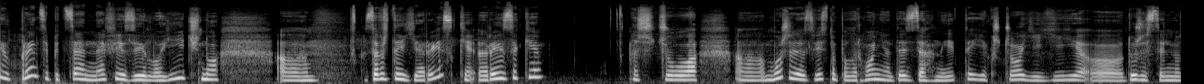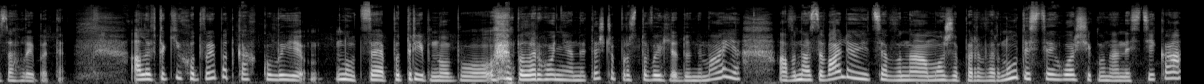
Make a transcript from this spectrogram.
і в принципі це не фізіологічно. Завжди є риски, ризики. Що а, може, звісно, пеларгонія десь загнити, якщо її а, дуже сильно заглибити. Але в таких от випадках, коли ну, це потрібно, бо пеларгонія не те, що просто вигляду немає, а вона завалюється, вона може перевернутися цей горщик, вона не стійка.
